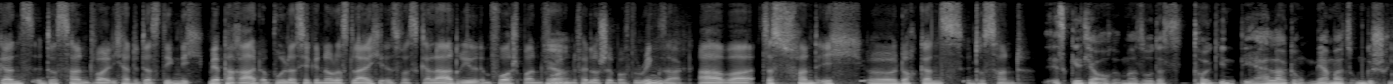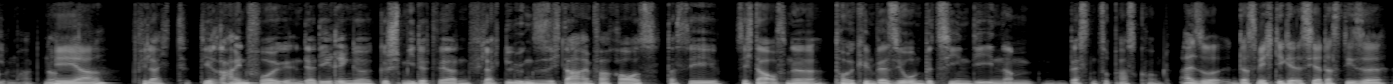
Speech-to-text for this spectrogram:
ganz interessant, weil ich hatte das Ding nicht mehr parat, obwohl das ja genau das gleiche ist, was Galadriel im Vorspann von ja. Fellowship of the Ring sagt. Aber das fand ich äh, doch ganz interessant. Es gilt ja auch immer so, dass Tolkien die Herleitung mehrmals umgeschrieben hat. Ne? Ja vielleicht die Reihenfolge, in der die Ringe geschmiedet werden. Vielleicht lügen sie sich da einfach raus, dass sie sich da auf eine Tolkien-Version beziehen, die ihnen am besten zu Pass kommt. Also das Wichtige ist ja, dass diese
